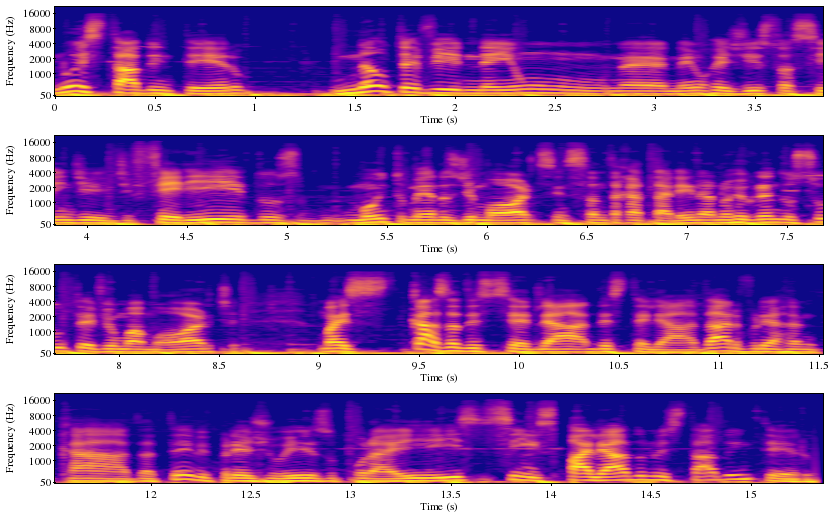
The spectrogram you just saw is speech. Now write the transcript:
no estado inteiro. Não teve nenhum, né, nenhum registro assim de, de feridos, muito menos de mortes em Santa Catarina. No Rio Grande do Sul teve uma morte, mas casa destelhada, destelhada árvore arrancada, teve prejuízo por aí, e sim, espalhado no estado inteiro.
